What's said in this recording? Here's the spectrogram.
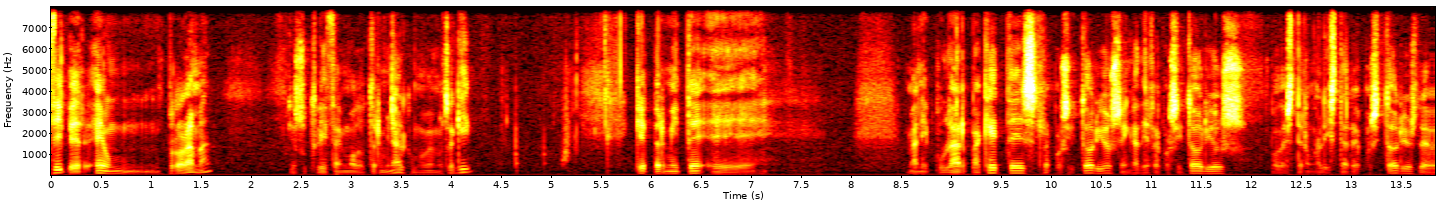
Zipper é un programa que se utiliza en modo terminal, como vemos aquí, que permite eh, manipular paquetes, repositorios, engadir repositorios, podes ter unha lista de repositorios, de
